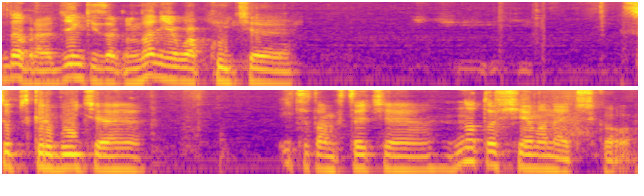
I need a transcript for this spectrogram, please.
Dobra, dzięki za oglądanie, łapkujcie, subskrybujcie i co tam chcecie, no to siemaneczko.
